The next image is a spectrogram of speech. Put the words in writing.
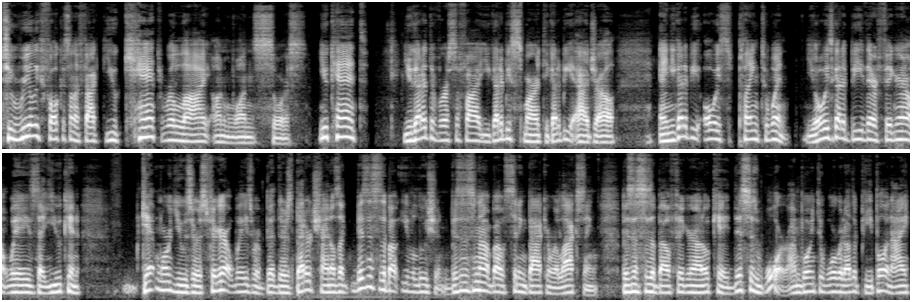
to really focus on the fact you can't rely on one source. You can't. You got to diversify. You got to be smart. You got to be agile and you got to be always playing to win. You always got to be there figuring out ways that you can get more users, figure out ways where there's better channels. Like business is about evolution. Business is not about sitting back and relaxing. Business is about figuring out, okay, this is war. I'm going to war with other people and I,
